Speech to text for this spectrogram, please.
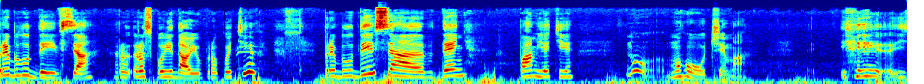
приблудився. Розповідаю про котів. Приблудився в день пам'яті ну, мого отчима. І,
